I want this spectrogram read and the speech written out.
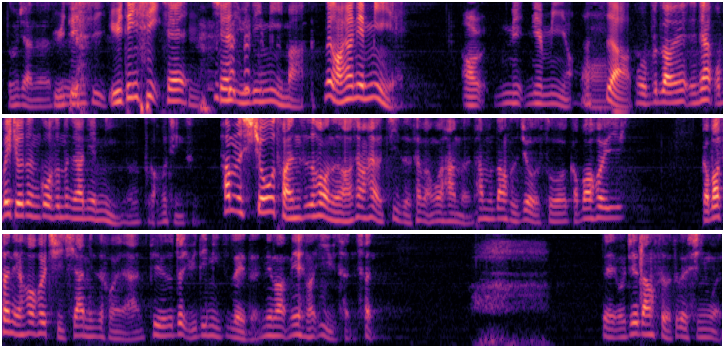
怎么讲呢？是鱼丁系鱼丁系 现在现在是鱼丁密码，那个好像念密诶、哦，念念密哦，啊是啊，我不知道，因为人家我被纠正过说那个要念密，我搞不清楚。他们修团之后呢，好像还有记者采访过他们，他们当时就有说，搞不好会，搞不好三年后会取其他名字回来，譬如说对余地密之类的，没想到没想到一语成谶。对，我记得当时有这个新闻。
